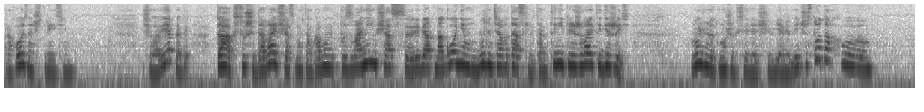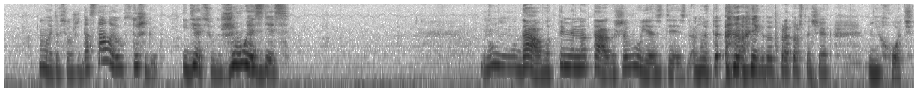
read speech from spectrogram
Проходит, значит, третий человек. Так, слушай, давай сейчас мы там кому-нибудь позвоним, сейчас ребят нагоним, будем тебя вытаскивать. Там, ты не переживай, ты держись. Ну, этот мужик, сидящий в яме в нечистотах, э, ну, это все уже достало, и он, слушай, говорит, иди отсюда, живу я здесь. Ну, да, вот именно так, живу я здесь. Ну, это анекдот про то, что человек не хочет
